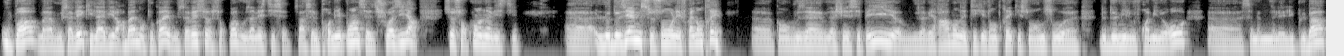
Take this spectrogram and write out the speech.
ou pas. Bah, vous savez qu'il est à Villeurbanne en tout cas et vous savez ce sur quoi vous investissez. Ça, c'est le premier point, c'est de choisir ce sur quoi on investit. Euh, le deuxième, ce sont les frais d'entrée. Euh, quand vous, achetez des CPI, vous avez rarement des tickets d'entrée qui sont en dessous euh, de 2000 ou 3000 euros. Euh, c'est même les, plus bas.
